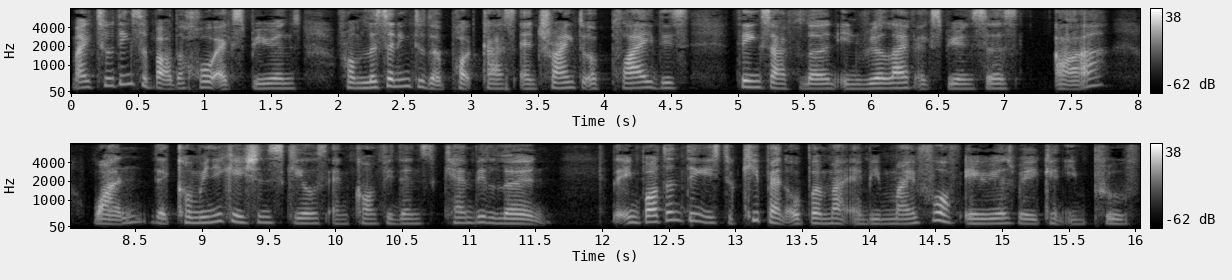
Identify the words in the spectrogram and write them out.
My two things about the whole experience from listening to the podcast and trying to apply these things I've learned in real life experiences are one, that communication skills and confidence can be learned. The important thing is to keep an open mind and be mindful of areas where you can improve.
